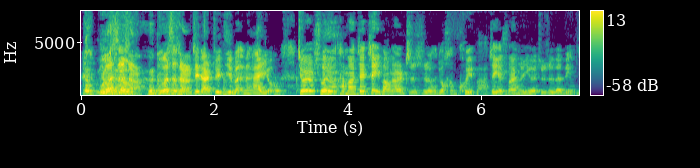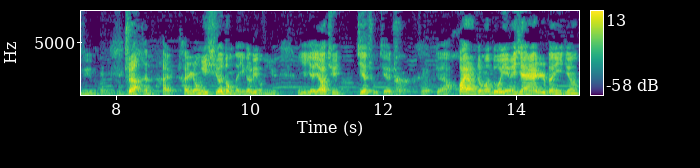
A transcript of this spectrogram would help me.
那博士生，博士生这点最基本的还有，就是所以说他们在这方面的知识他就很匮乏，这也算是一个知识的领域嘛。虽然很很很容易学懂的一个领域，也也要去接触接触。对对啊，花样这么多，因为现在日本已经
